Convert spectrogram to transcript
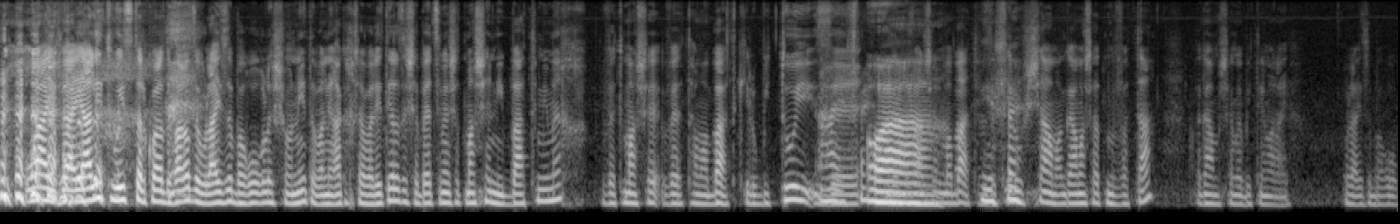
וואי, והיה לי טוויסט על כל הדבר הזה, אולי זה ברור לשונית, אבל אני רק עכשיו עליתי על זה, שבעצם יש את מה שניבט ממך, ואת, מה ש... ואת המבט. כאילו, ביטוי אה, זה יפה. וואו. במובן של מבט. וזה יפה. כאילו שם, גם מה שאת מבטאה, וגם מה שמביטים עלייך. אולי זה ברור,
